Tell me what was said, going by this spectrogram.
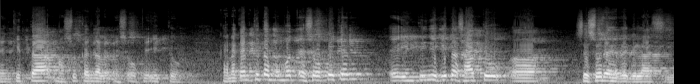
yang kita masukkan dalam SOP itu. Karena kan kita membuat SOP kan eh, intinya kita satu uh, sesuai dengan regulasi.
